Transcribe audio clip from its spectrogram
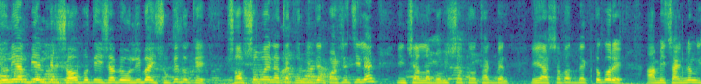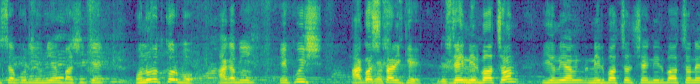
ইউনিয়ন বিএনপির সভাপতি হিসাবে অলিবাই সুখে দুঃখে সবসময় নেতা কর্মীদের পাশে ছিলেন। ইনশাল্লাহ ভবিষ্যতেও থাকবেন। এই আশাবাদ ব্যক্ত করে আমি সাইন নং ইসাপুর ইউনিয়নবাসীকে অনুরোধ করব আগামী একুশ আগস্ট তারিখে যেই নির্বাচন ইউনিয়ন নির্বাচন সেই নির্বাচনে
